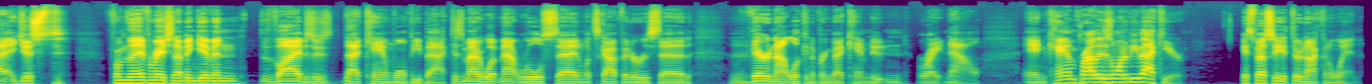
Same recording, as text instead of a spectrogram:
I just from the information I've been given, the vibes is that Cam won't be back. Doesn't matter what Matt Rhule said and what Scott Fitterer said. They're not looking to bring back Cam Newton right now. And Cam probably doesn't want to be back here, especially if they're not going to win.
